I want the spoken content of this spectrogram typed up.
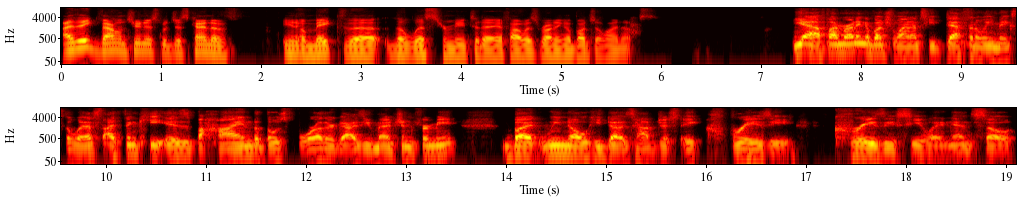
I think Valanciunas would just kind of, you know, make the the list for me today if I was running a bunch of lineups. Yeah, if I'm running a bunch of lineups, he definitely makes the list. I think he is behind those four other guys you mentioned for me, but we know he does have just a crazy, crazy ceiling. And so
